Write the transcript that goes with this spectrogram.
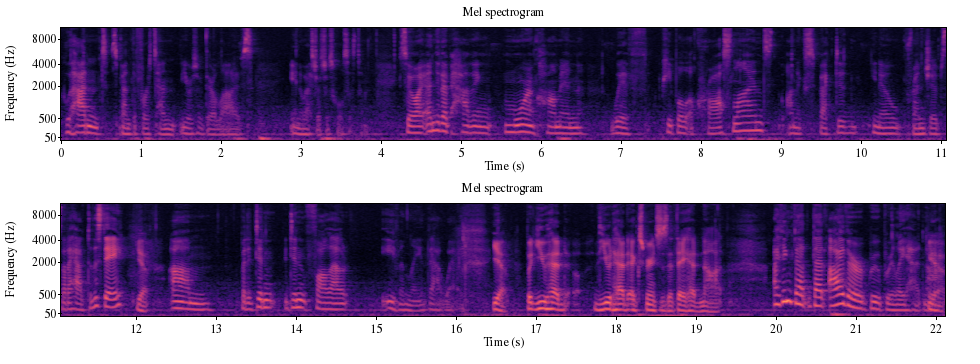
who hadn't spent the first 10 years of their lives in the Westchester school system. So I ended up having more in common with people across lines, unexpected, you know, friendships that I have to this day. Yeah. Um, but it didn't it didn't fall out evenly that way. Yeah, but you had you'd had experiences that they had not. I think that that either group really had not, Yeah.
